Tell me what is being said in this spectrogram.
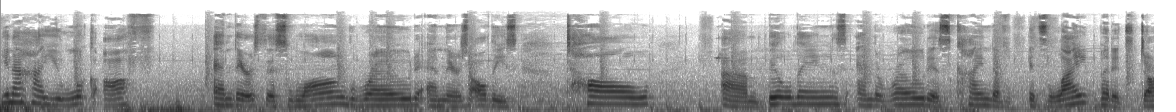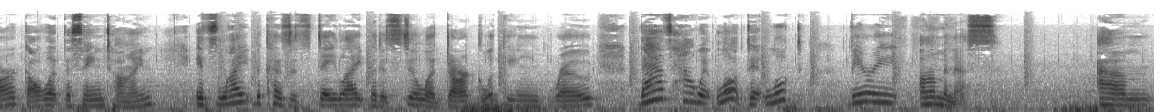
you know how you look off and there's this long road and there's all these tall um, buildings and the road is kind of it's light but it's dark all at the same time. It's light because it's daylight but it's still a dark looking road. That's how it looked. It looked very ominous. Um,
